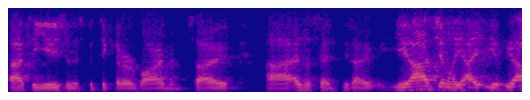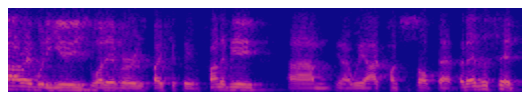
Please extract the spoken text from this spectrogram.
uh, to use in this particular environment. So uh, as I said, you know, you are generally you, you, are able to use whatever is basically in front of you. Um, you know, we are conscious of that. But as I said,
